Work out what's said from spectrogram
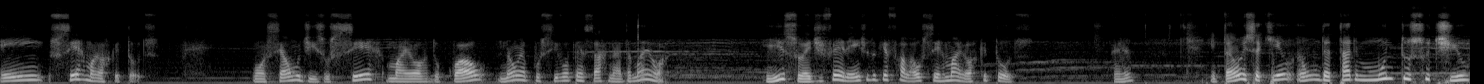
em ser maior que todos. O Anselmo diz o ser maior do qual não é possível pensar nada maior. Isso é diferente do que falar o ser maior que todos. Né? Então, isso aqui é um detalhe muito sutil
